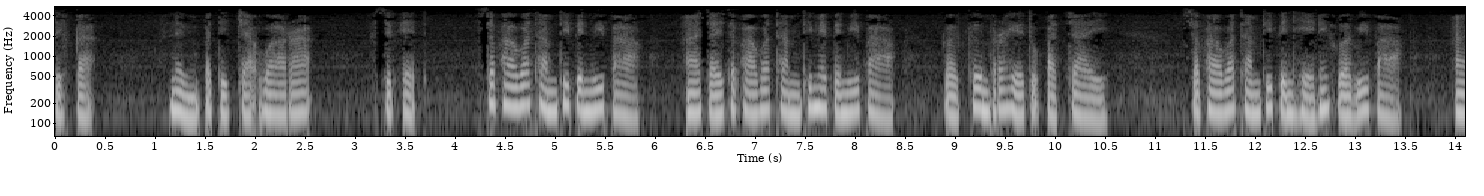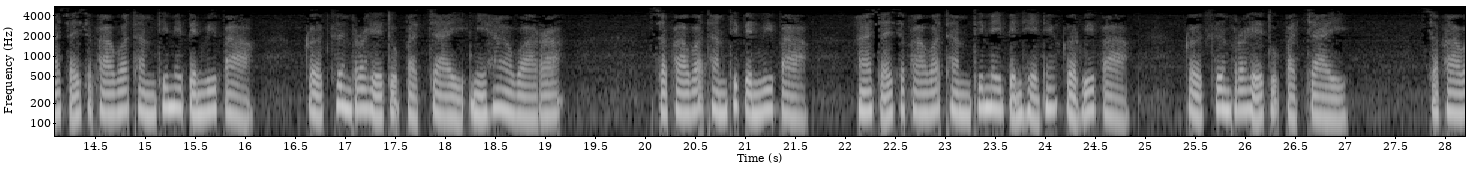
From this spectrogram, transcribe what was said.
ติกะหนึ่งปฏิจจวาระสิบเอ็ดสภาวธรรมที่เป็นวิปาก อาศัยสภาวธรรมที่ไม่เป็นวิปาก เกิดขึ้นเพราะเหตุปัจจัย สภาวธรรมที่เป็นเหตุให้เกิดวิปาก อาศัยสภาวธรรมที่ไม่เป็นวิปาก เกิดขึ้นเพราะเหตุปัจจัยมีห้าวาระ สภาวธรรมที่เป็นวิบาก อาศัยสภาวธรรมที่ไม่เป็นเหตุให้เกิดวิบาก เกิดขึ้นเพราะเหตุปัจจัย สภาว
